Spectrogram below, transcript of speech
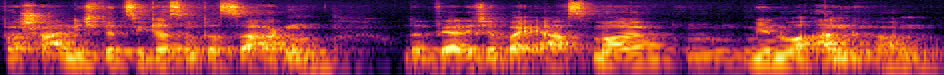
Wahrscheinlich wird sie das und das sagen und dann werde ich aber erstmal hm, mir nur anhören.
